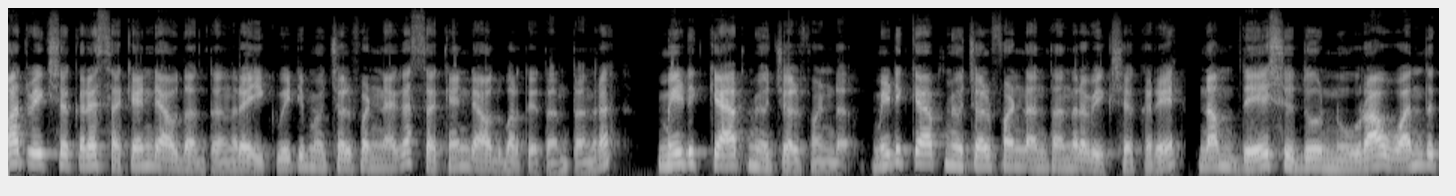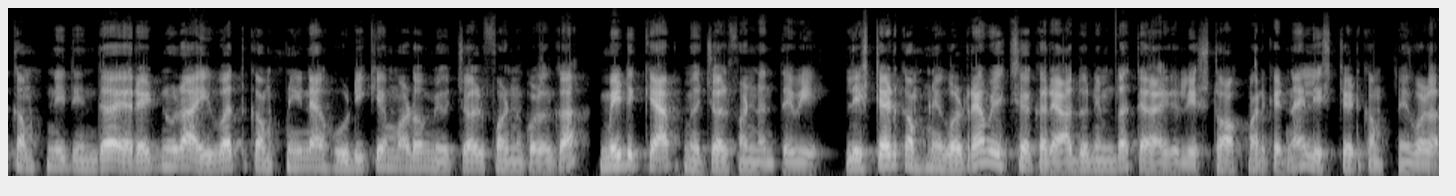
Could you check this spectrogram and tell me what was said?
ಮತ್ತು ವೀಕ್ಷಕರೇ ಸೆಕೆಂಡ್ ಯಾವ್ದು ಅಂತಂದ್ರೆ ಇಕ್ವಿಟಿ ಮ್ಯೂಚುವಲ್ ಫಂಡ್ನಾಗ ಸೆಕೆಂಡ್ ಯಾವ್ದು ಬರ್ತೈತೆ ಅಂತಂದ್ರೆ mid cap mutual fund mid cap mutual fund ಅಂತಂದ್ರೆ ವೀಕ್ಷಕರೇ ನಮ್ಮ ದೇಶದ ನೂರ ಒಂದು ಕಂಪ್ನಿದಿಂದ ಎರಡ್ ನೂರ ಐವತ್ತು ಕಂಪ್ನಿನಾಗ ಹೂಡಿಕೆ ಮಾಡೋ ಮ್ಯೂಚುವಲ್ ಫಂಡ್ಗಳ್ಗ ಮಿಡ್ ಕ್ಯಾಪ್ ಮ್ಯೂಚುವಲ್ ಫಂಡ್ ಅಂತೀವಿ. ಲಿಸ್ಟೆಡ್ ಕಂಪ್ನಿಗಳ್ರೆ ವೀಕ್ಷಕರೇ, ಅದು ನಿಮ್ದು ತೆಳಗಿರಲಿ ಸ್ಟಾಕ್ ಮಾರ್ಕೆಟ್ನಾಗ ಲಿಸ್ಟೆಡ್ ಕಂಪ್ನಿಗಳು.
